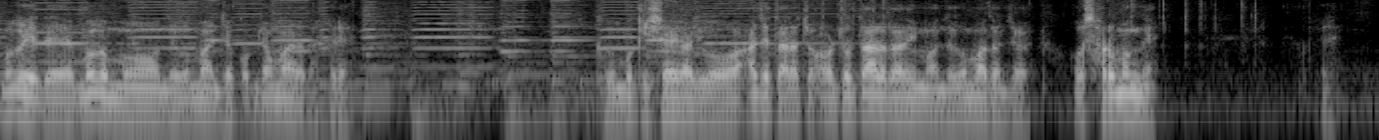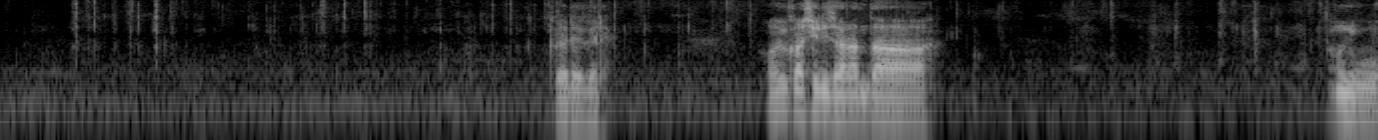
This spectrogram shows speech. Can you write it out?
먹어야 돼. 먹으면 너것만 이제 꼼짝 말아라. 그래. 그 먹기 시작해가지고 아재 따라 쫄쫄 따라다니면 너것마다 이제 어, 사료 먹네. 그래. 그래, 그래. 어이 가시리 잘한다. 아이고.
